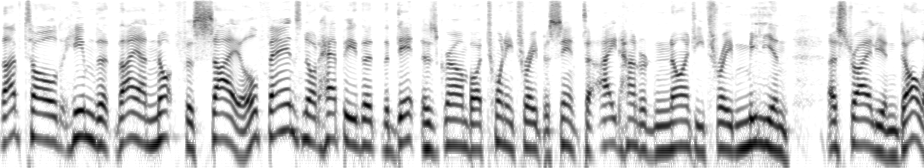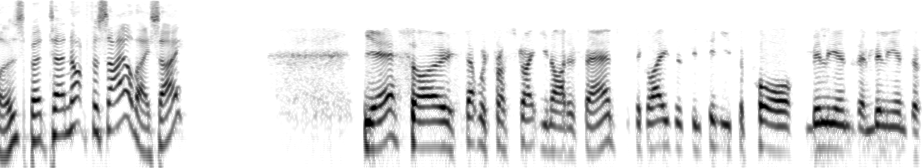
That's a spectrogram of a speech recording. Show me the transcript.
they've told him that they are not for sale. Fans not happy that the debt has grown by 23% to 893 million Australian dollars, but uh, not for sale, they say. Yeah, so that would frustrate United fans, but the Glazers continue to pour millions and millions of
